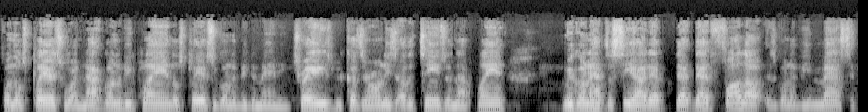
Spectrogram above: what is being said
from those players who are not going to be playing, those players who are going to be demanding trades because they're on these other teams and not playing, we're going to have to see how that that, that fallout is going to be massive.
